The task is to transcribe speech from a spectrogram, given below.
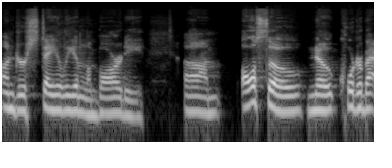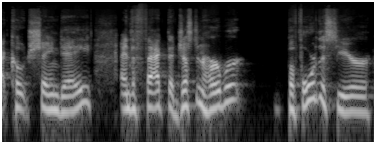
under Staley and Lombardi. Um, also, note quarterback coach Shane Day and the fact that Justin Herbert before this year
